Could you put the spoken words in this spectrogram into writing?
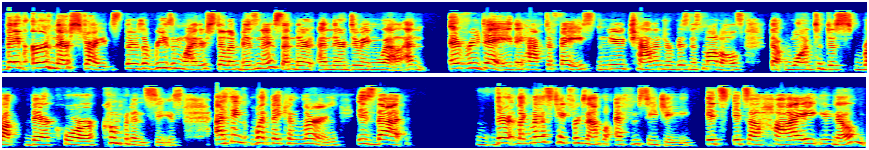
they've earned their stripes. There's a reason why they're still in business and they're and they're doing well. And every day they have to face new challenger business models that want to disrupt their core competencies. I think what they can learn is that they're like let's take for example FMCG it's it's a high you know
